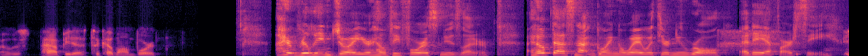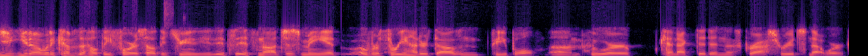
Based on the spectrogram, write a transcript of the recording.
I was happy to to come on board. I really enjoy your Healthy Forest newsletter. I hope that's not going away with your new role at AFRC. You, you know, when it comes to healthy forests, healthy communities, it's it's not just me. It's over 300,000 people um, who are connected in this grassroots network.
